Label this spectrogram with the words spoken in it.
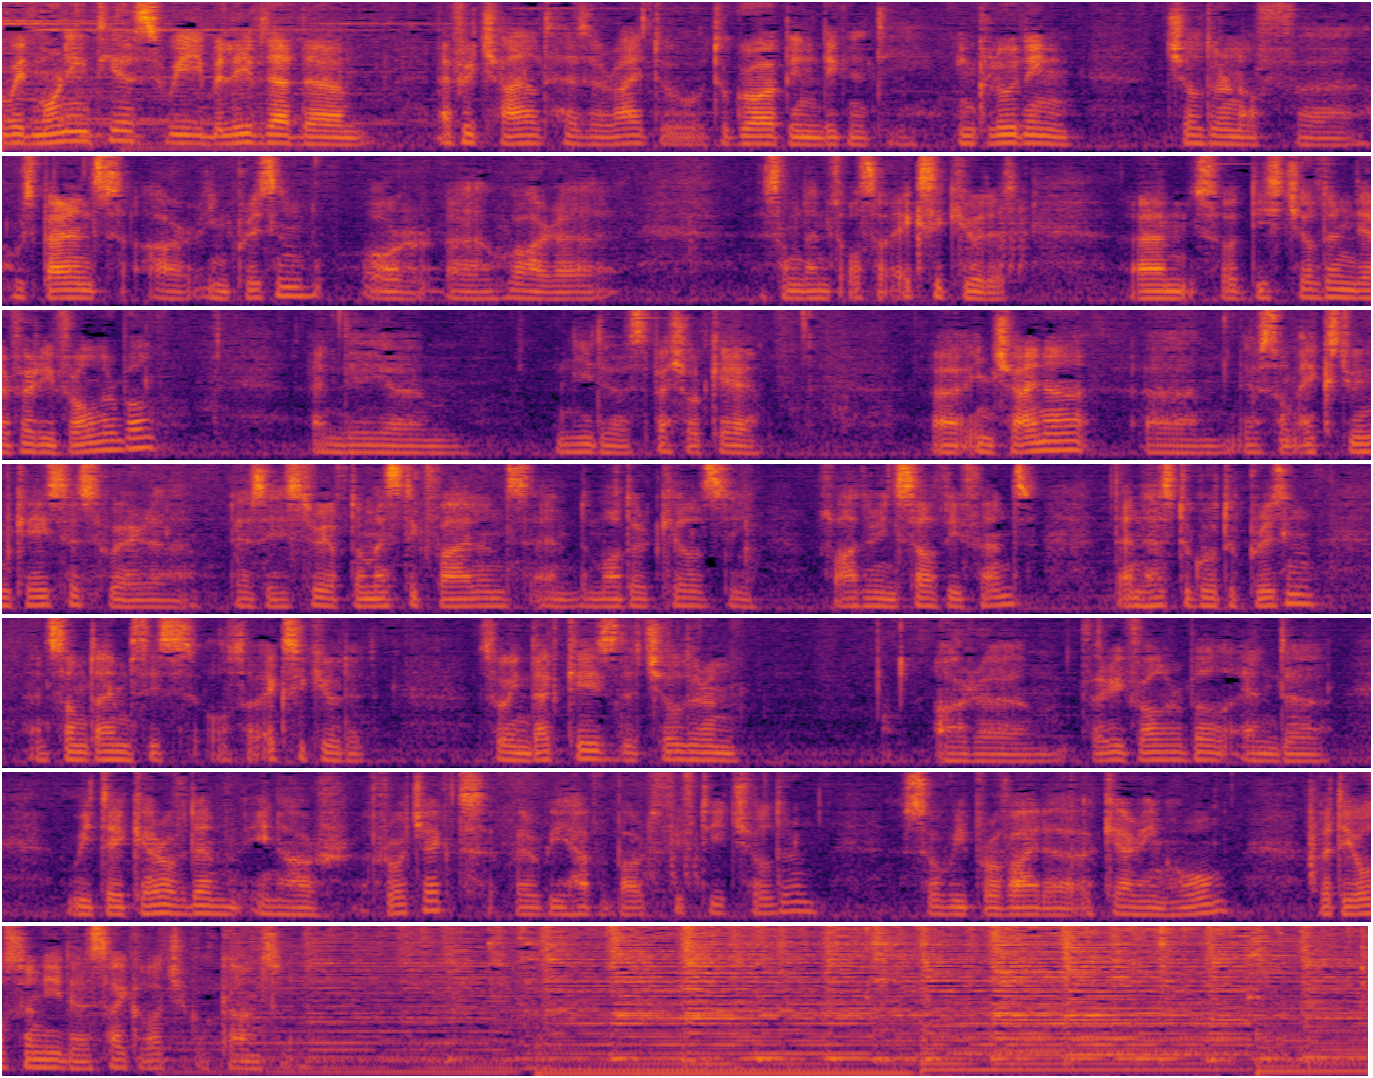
So with Morning Tears, we believe that um, every child has a right to, to grow up in dignity, including children of uh, whose parents are in prison or uh, who are uh, sometimes also executed. Um, so these children, they're very vulnerable and they um, need a special care. Uh, in China, um, there's some extreme cases where uh, there's a history of domestic violence and the mother kills the father in self-defense, then has to go to prison, and sometimes is also executed. So in that case, the children are um, very vulnerable, and uh, we take care of them in our project, where we have about 50 children. So we provide a, a caring home, but they also need a psychological counseling.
